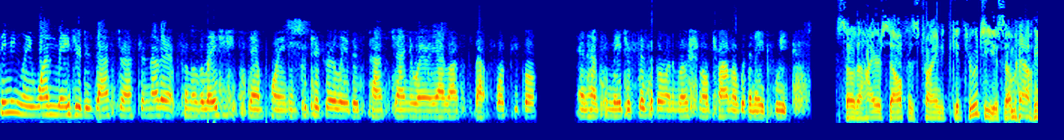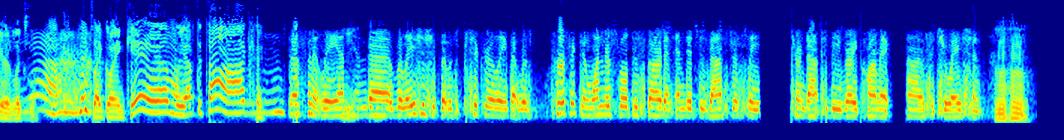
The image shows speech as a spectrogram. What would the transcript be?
seemingly one major disaster after another from a relationship standpoint, and particularly this past January, I lost about four people and had some major physical and emotional trauma within eight weeks. So the higher self is trying to get through to you somehow here, it looks yeah. like. It's like going, Kim, we have to talk. Mm-hmm, definitely. And, yeah. and the relationship that was particularly, that was perfect and wonderful to start and ended disastrously turned out to be a very karmic uh, situation. Mm-hmm.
